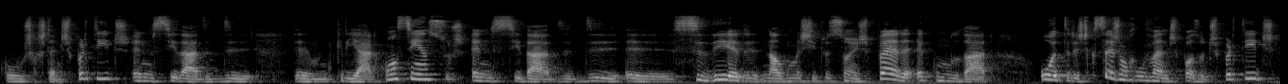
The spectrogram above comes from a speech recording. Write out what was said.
com os restantes partidos, a necessidade de um, criar consensos, a necessidade de uh, ceder em algumas situações para acomodar outras que sejam relevantes para os outros partidos.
